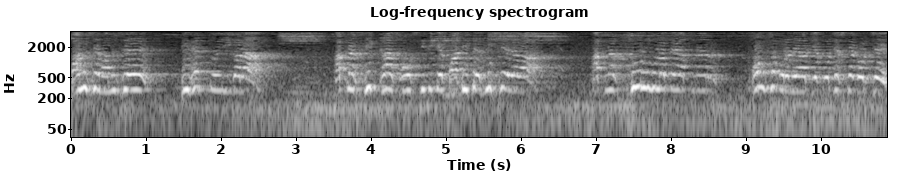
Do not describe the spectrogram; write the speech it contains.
মানুষে মানুষে বিভেদ তৈরি করা, আপনার শিক্ষা সংস্কৃতিকে মাটিতে মিশিয়ে দেওয়া, আপনার স্কুলগুলোতে আপনার ধ্বংস করে দেওয়ার যে প্রচেষ্টা করছেন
